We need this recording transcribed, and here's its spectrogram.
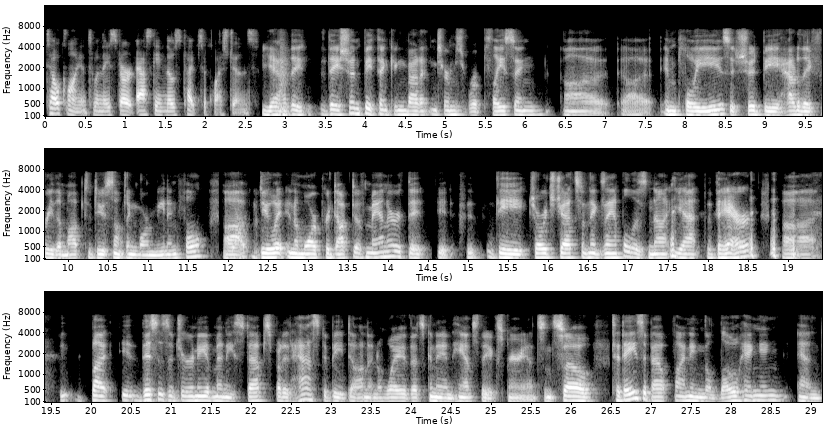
tell clients when they start asking those types of questions? Yeah, they they shouldn't be thinking about it in terms of replacing uh, uh, employees. It should be how do they free them up to do something more meaningful, uh, do it in a more productive manner. That it, the George Jetson example is not yet there. But it, this is a journey of many steps, but it has to be done in a way that's going to enhance the experience. And so today's about finding the low hanging and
